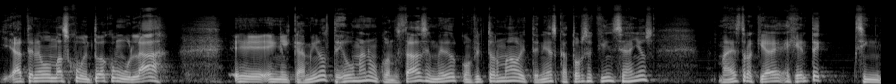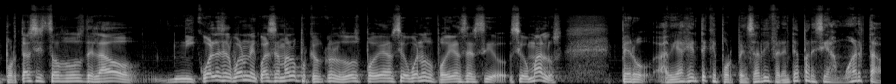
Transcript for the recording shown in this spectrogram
ya tenemos más juventud acumulada eh, en el camino, te digo, mano, cuando estabas en medio del conflicto armado y tenías 14, 15 años, maestro, aquí hay gente sin importar si estamos dos de lado, ni cuál es el bueno ni cuál es el malo, porque creo que los dos podrían haber sido buenos o podrían ser sido, malos. Pero había gente que por pensar diferente aparecía muerta,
